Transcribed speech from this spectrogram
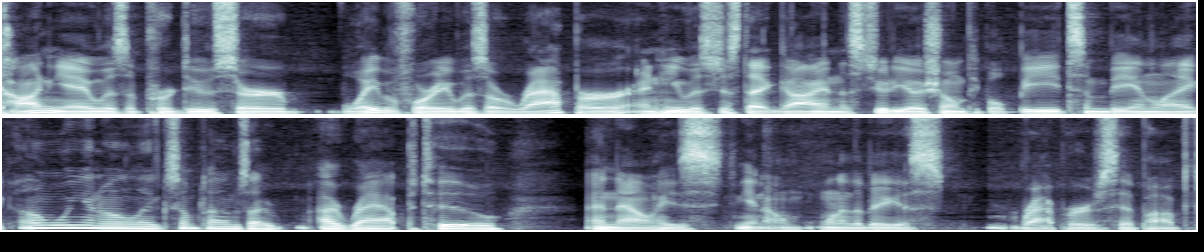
kanye was a producer way before he was a rapper. And he was just that guy in the studio showing people beats and being like oh well you know like sometimes i, I rap too. And now he's you know one of the biggest rappers hip hop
